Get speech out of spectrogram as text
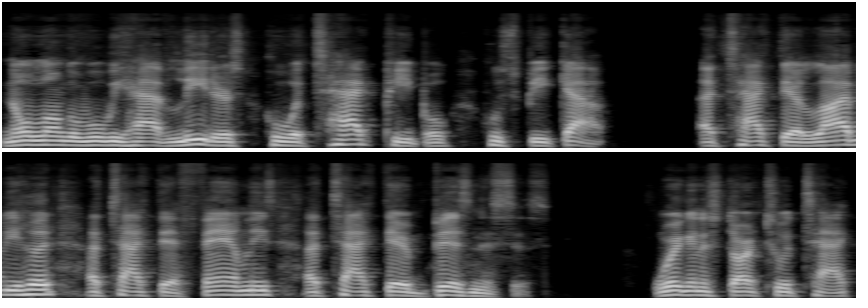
No longer will we have leaders who attack people who speak out, attack their livelihood, attack their families, attack their businesses. We're going to start to attack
